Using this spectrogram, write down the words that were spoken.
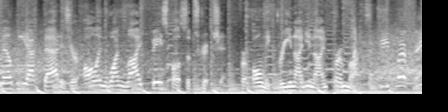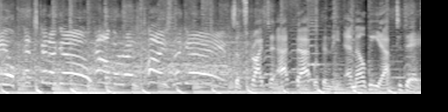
MLB At Bat is your all-in-one live baseball subscription for only $3.99 per month. Deep left field, it's gonna go. Alvarez ties the game. Subscribe to At Bat within the MLB app today.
